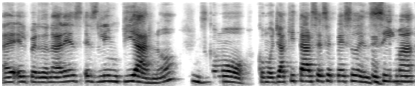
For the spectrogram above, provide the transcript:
Eh, el perdonar es, es limpiar, ¿no? Es como, como ya quitarse ese peso de encima,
